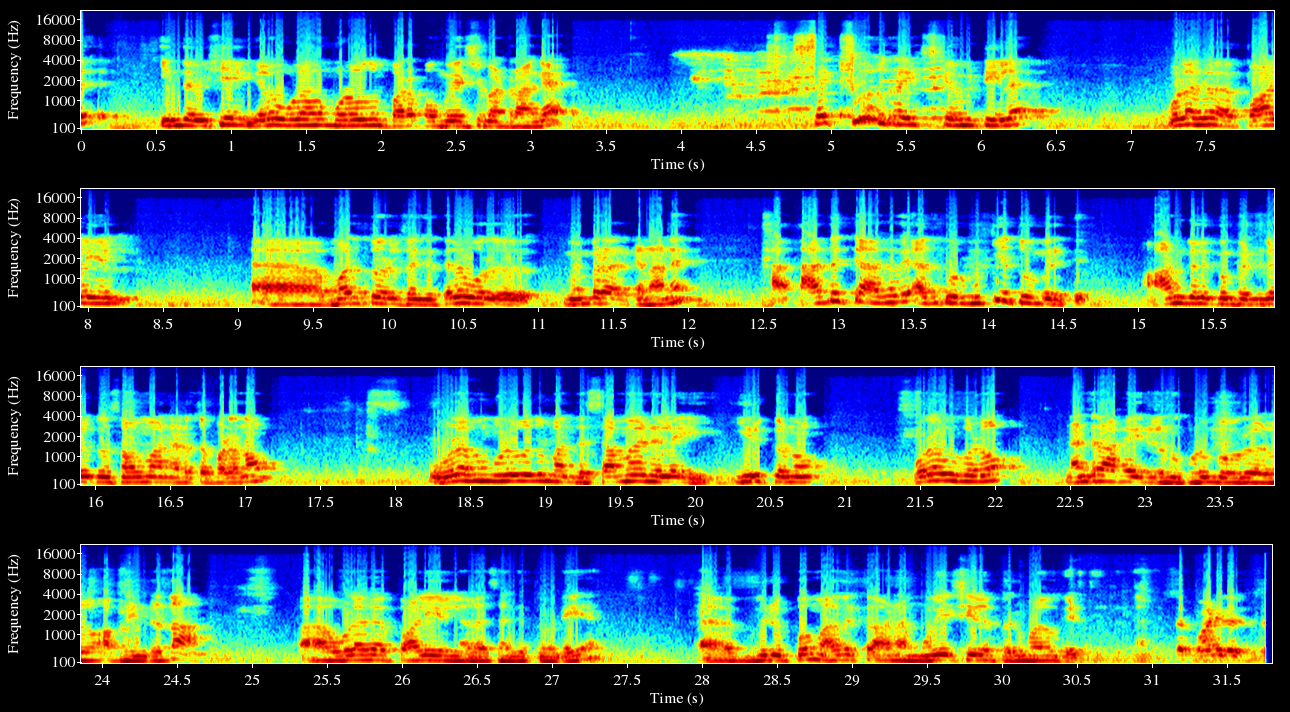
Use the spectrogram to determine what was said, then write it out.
இந்த விஷயங்களை உலகம் முழுவதும் பரப்ப முயற்சி பண்றாங்க. செக்ஷுவல் ரைட்ஸ் கமிட்டியில உலக பாலியல் மருத்துவர் மருத்துவர்கள் சங்கத்தில் ஒரு மெம்பராக இருக்கேன் நான். அதுக்காகவே அதுக்கு ஒரு முக்கியத்துவம் இருக்கு. ஆண்களுக்கும் பெண்களுக்கும் சமமாக நடத்தப்படணும். உலகம் முழுவதும் அந்த சமநிலை இருக்கணும். உறவுகளும் நன்றாக இருக்கணும் குடும்ப உறவுகளும் அப்படின்றதுதான் ஆஹ், உலக பாலியல் நல சங்கத்தினுடைய விருப்பம். அதற்கான முயற்சிகளை பெருமளவுக்கு எடுத்துட்டு இருக்காங்க. சார்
